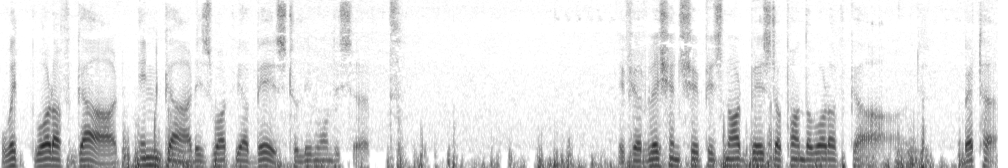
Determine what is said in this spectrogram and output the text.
with word of God, in God, is what we are based to live on this earth. If your relationship is not based upon the word of God, better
